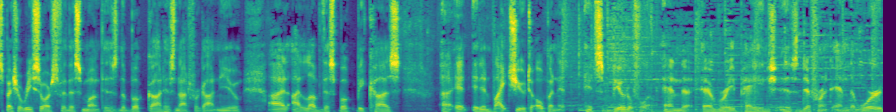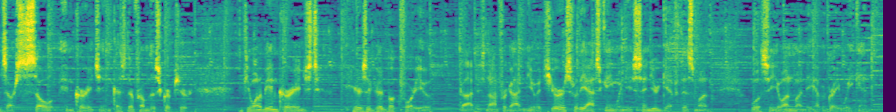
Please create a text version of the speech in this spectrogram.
special resource for this month is the book God Has Not Forgotten You. I, I love this book because uh, it, it invites you to open it. It's beautiful, and uh, every page is different, and the words are so encouraging because they're from the scripture. If you want to be encouraged, here's a good book for you. God has not forgotten you. It's yours for the asking when you send your gift this month. We'll see you on Monday. Have a great weekend.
